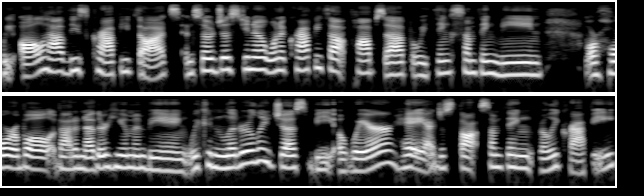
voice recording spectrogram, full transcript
We all have these crappy thoughts. And so, just, you know, when a crappy thought pops up or we think something mean or horrible about another human being, we can literally just be aware hey, I just thought something really crappy.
